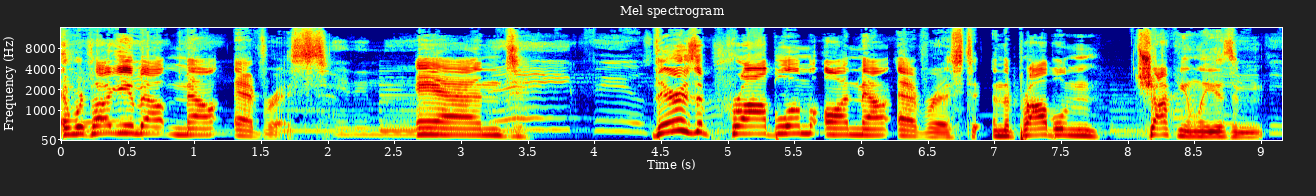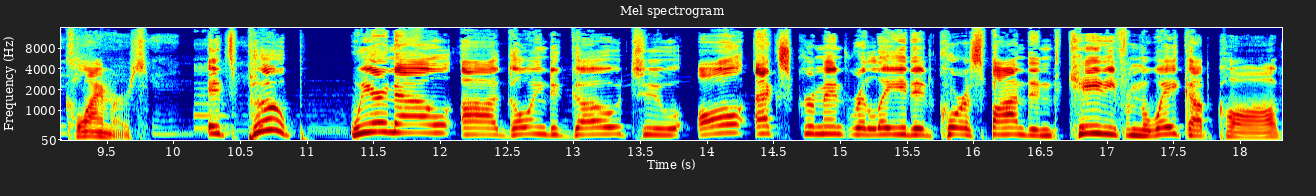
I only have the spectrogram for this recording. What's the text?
And we're talking about Mount Everest. And there is a problem on Mount Everest, and the problem, shockingly, isn't climbers. It's poop. We are now uh, going to go to all excrement related correspondent Katie from the Wake Up Call.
